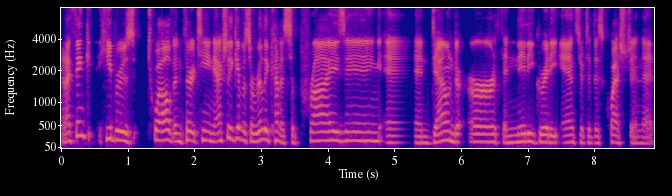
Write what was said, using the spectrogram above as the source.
And I think Hebrews 12 and 13 actually give us a really kind of surprising and, and down to earth and nitty gritty answer to this question that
